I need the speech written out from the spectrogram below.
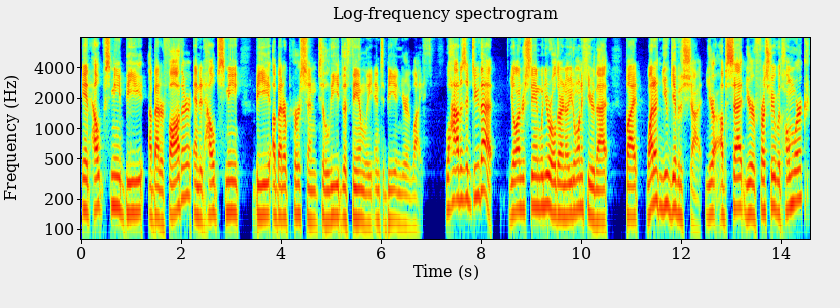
It helps me be a better father and it helps me be a better person to lead the family and to be in your life. Well, how does it do that? You'll understand when you're older. I know you don't want to hear that, but why don't you give it a shot? You're upset, you're frustrated with homework.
